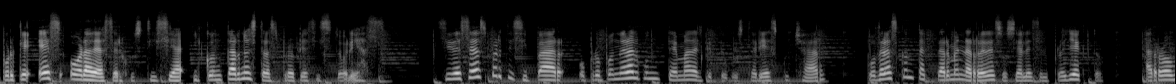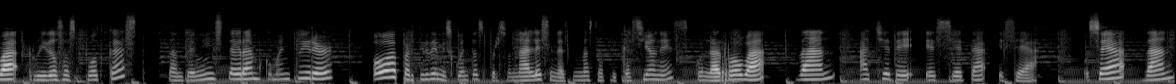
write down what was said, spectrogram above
porque es hora de hacer justicia y contar nuestras propias historias. Si deseas participar o proponer algún tema del que te gustaría escuchar, podrás contactarme en las redes sociales del proyecto, arroba ruidosaspodcast, tanto en Instagram como en Twitter, o a partir de mis cuentas personales en las mismas aplicaciones con la arroba DanHDSA, o sea, Dan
